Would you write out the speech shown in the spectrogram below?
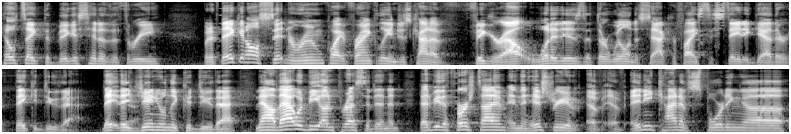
He'll take the biggest hit of the three. But if they can all sit in a room, quite frankly, and just kind of figure out what it is that they're willing to sacrifice to stay together, they could do that. They, they genuinely could do that. Now, that would be unprecedented. That'd be the first time in the history of, of, of any kind of sporting uh,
